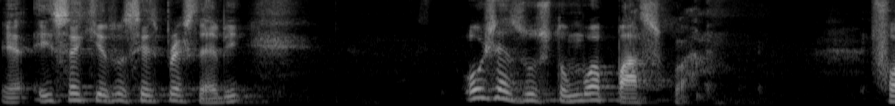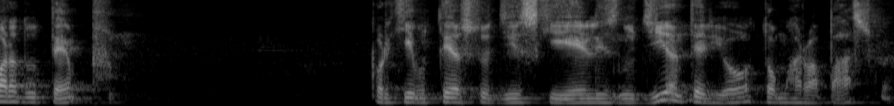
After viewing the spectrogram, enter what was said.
É, isso aqui vocês percebem. Ou Jesus tomou a Páscoa fora do tempo, porque o texto diz que eles no dia anterior tomaram a Páscoa,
